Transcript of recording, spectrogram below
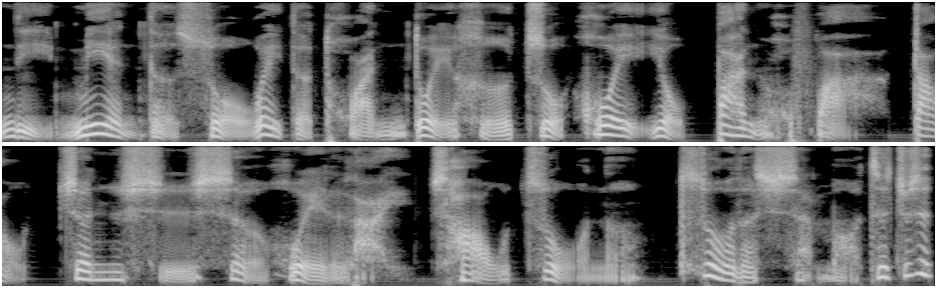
里面的所谓的团队合作会有？办法到真实社会来操作呢？做了什么？这就是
